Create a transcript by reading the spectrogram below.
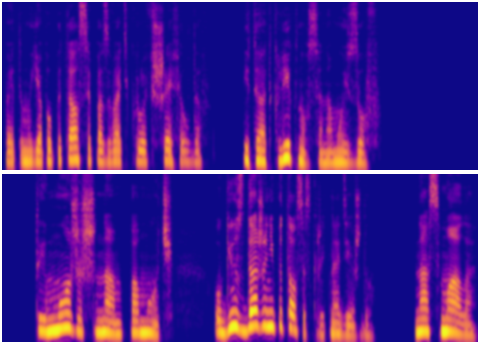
поэтому я попытался позвать кровь Шеффилдов и ты откликнулся на мой зов. Ты можешь нам помочь. Огюс даже не пытался скрыть надежду. Нас мало.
